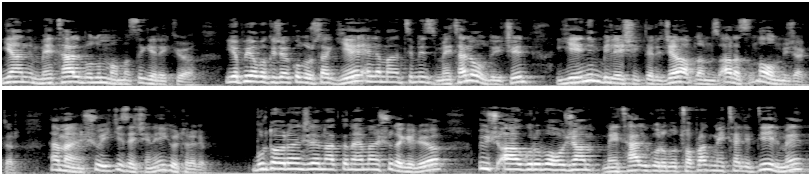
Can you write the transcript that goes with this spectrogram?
Yani metal bulunmaması gerekiyor. Yapıya bakacak olursak Y elementimiz metal olduğu için Y'nin bileşikleri cevaplarımız arasında olmayacaktır. Hemen şu iki seçeneği götürelim. Burada öğrencilerin aklına hemen şu da geliyor. 3A grubu hocam metal grubu toprak metali değil mi?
